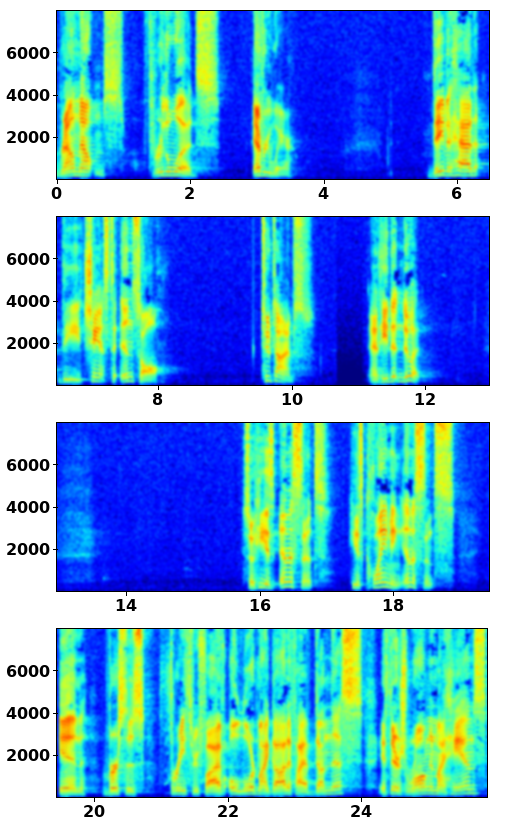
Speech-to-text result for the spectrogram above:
round mountains, through the woods, everywhere. David had the chance to end Saul two times, and he didn't do it. So he is innocent. He is claiming innocence in verses 3 through 5. O Lord my God, if I have done this, if there's wrong in my hands,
